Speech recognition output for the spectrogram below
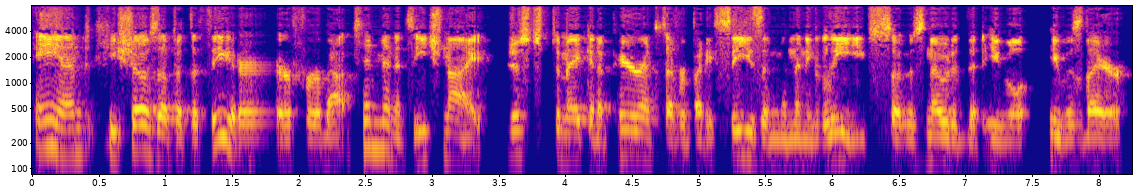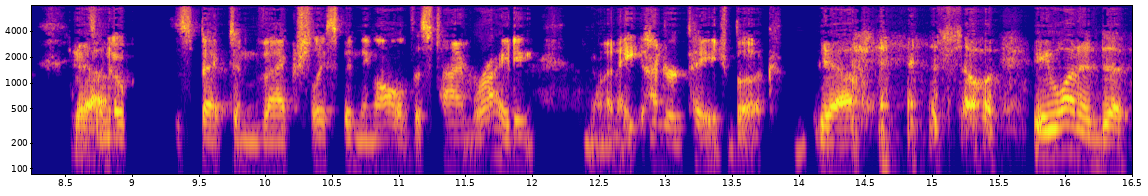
and he shows up at the theater for about 10 minutes each night just to make an appearance. Everybody sees him and then he leaves. So it was noted that he will, he was there. Yeah. So nobody suspect him of actually spending all of this time writing you know, an 800 page book. Yeah. so he wanted to,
